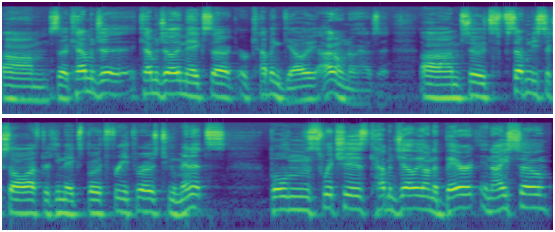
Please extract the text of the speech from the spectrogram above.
Um, so Kabengele makes, uh, or Kabengele, I don't know how to say it. Um, so it's 76 all after he makes both free throws, two minutes. Bolden switches Kabengele on to Barrett in ISO,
